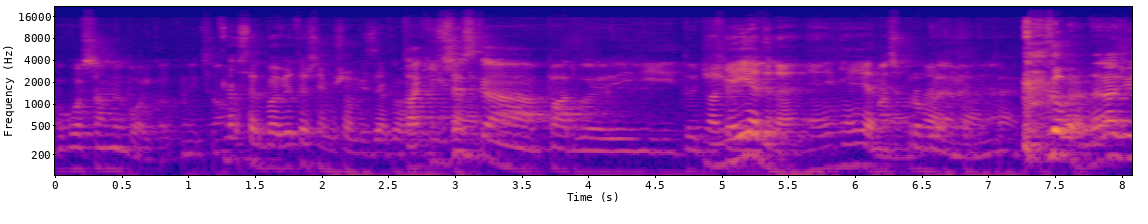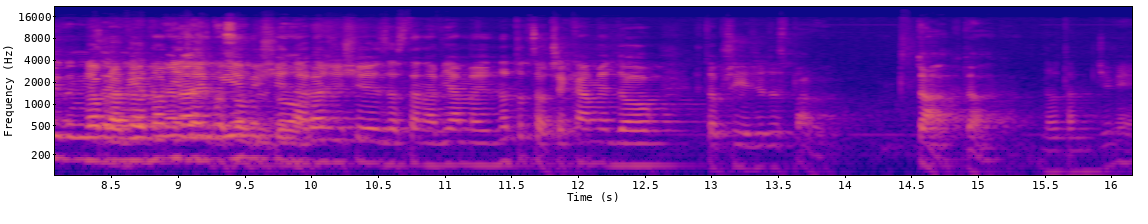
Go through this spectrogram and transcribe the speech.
ogłaszamy bojkot. No i co? No Serbowie też nie muszą być zachowani. Tak igrzyska padły i do No dzisiaj... nie jedne, nie, nie jedne. Masz problemy, Tak, nie? tak, tak. Dobra, na razie tym nie Dobra, no, zajmujemy, no nie zajmujemy się, tylko- na razie się zastanawiamy. No to co, czekamy do, kto przyjedzie do Spały? Tak, tak. No tam dziewięć,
